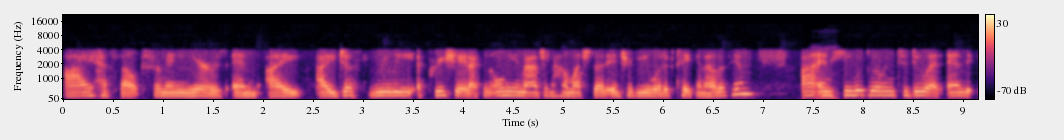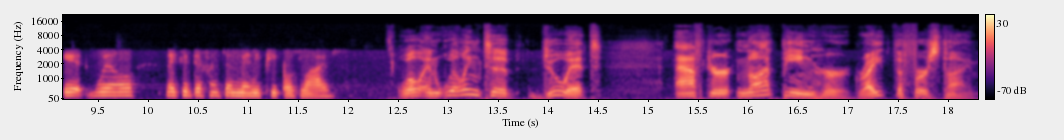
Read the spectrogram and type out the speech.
I have felt for many years. And I, I just really appreciate, I can only imagine how much that interview would have taken out of him. Uh, and he was willing to do it. And it will make a difference in many people's lives. Well, and willing to do it after not being heard, right? The first time.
